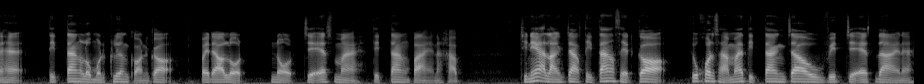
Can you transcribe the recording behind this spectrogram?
นะฮะติดตั้งลงบนเครื่องก่อนก็ไปดาวน์โหลด Node.js มาติดตั้งไปนะครับ ทีนี้หลังจากติดตั้งเสร็จก็ ทุกคนสามารถติดตั้งเจ้า Vite.js ได้นะ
